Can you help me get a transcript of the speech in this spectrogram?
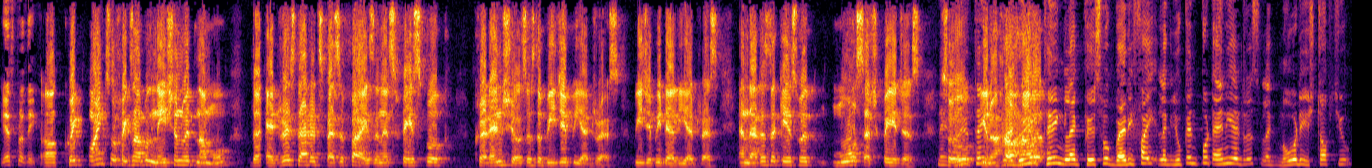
Yes, Pratik. Uh, quick point. So, for example, Nation with Namo, the address that it specifies in its Facebook credentials is the BJP address, BJP Delhi address, and that is the case with more such pages. Like, so, do you think, you know, like, how, do you think like Facebook verify like you can put any address like nobody stops you.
